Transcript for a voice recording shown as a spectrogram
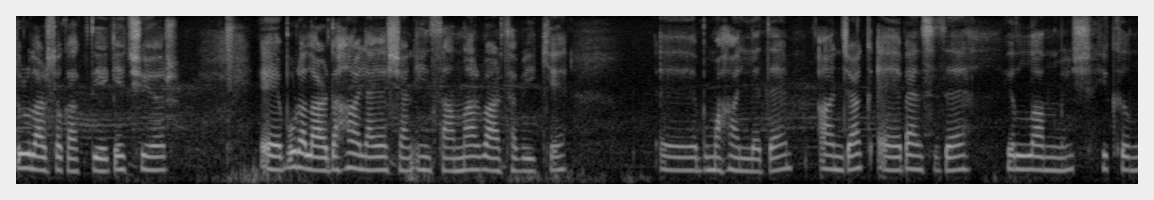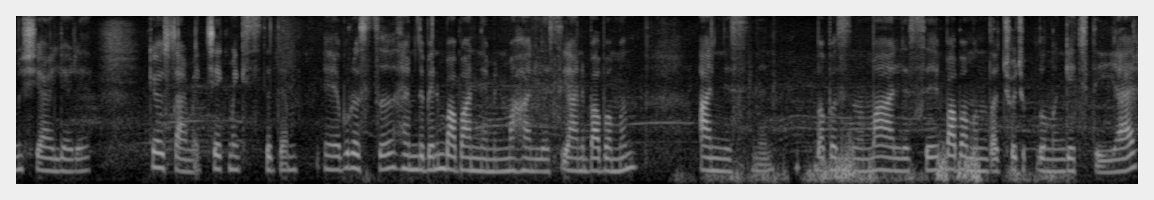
Durular Sokak diye geçiyor. Ee, buralarda hala yaşayan insanlar var tabii ki bu mahallede. Ancak e, ben size yıllanmış, yıkılmış yerleri göstermek, çekmek istedim. Burası hem de benim babaannemin mahallesi yani babamın annesinin, babasının mahallesi, babamın da çocukluğunun geçtiği yer.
